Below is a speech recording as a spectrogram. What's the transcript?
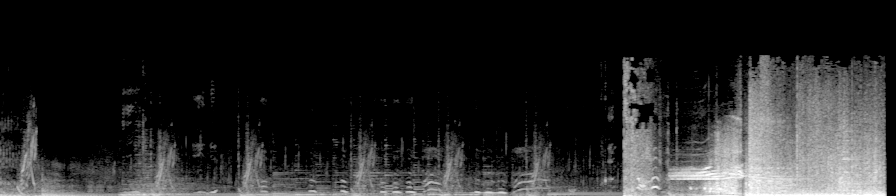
you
